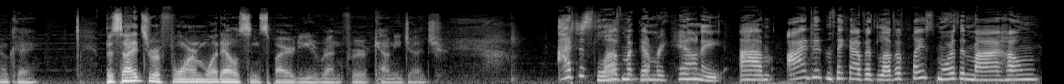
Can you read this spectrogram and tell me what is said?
Okay. Besides reform, what else inspired you to run for county judge? I just love Montgomery County. Um, I didn't think I would love a place more than my home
